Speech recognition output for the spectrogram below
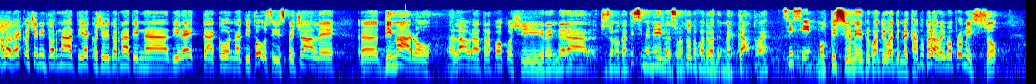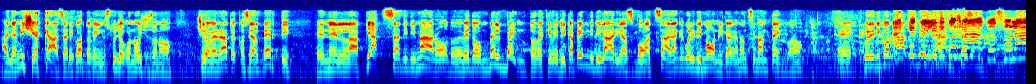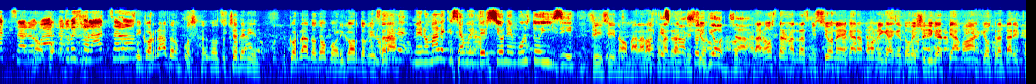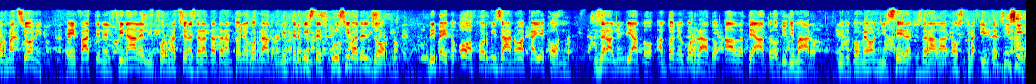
Allora, eccoci ritornati, eccoci ritornati in eh, diretta con tifosi speciale eh, Di Maro. Eh, Laura tra poco ci renderà, ci sono tantissime mail, soprattutto per quanto riguarda il mercato, eh? Sì, sì. moltissime mail per quanto riguarda il mercato, però avevo promesso agli amici a casa, ricordo che in studio con noi ci sono Ciro Venerato e Così Alberti, e nella piazza di Di Maro dove vedo un bel vento perché vedo i capelli di Laria svolazzare, anche quelli di Monica che non si mantengono, e quelli di Corrado Anche invece quelli di non succede niente. Corrado svolazzano, No, guarda co- come svolazzano. Sì, Corrado non, può- non succede niente. Corrado dopo ricordo che Meno sarà... male, meno male che siamo in versione molto easy. Sì, sì, no, ma la nostra è una trasmissione. di pioggia. La nostra è una trasmissione, cara Monica, che dove ci divertiamo anche oltre a dare informazioni e infatti nel finale l'informazione sarà data da Antonio Corrado nell'intervista esclusiva del giorno. Ripeto, o a Formisano o a Caiecon ci sarà l'inviato Antonio Corrado al teatro di Di Maro. Quindi come ogni sera ci sarà la nostra Sì, intervista. sì.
